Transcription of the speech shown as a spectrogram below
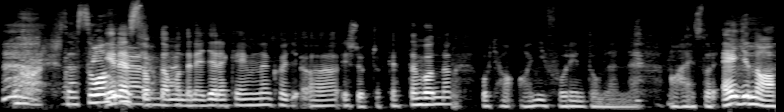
Úristen, szóval Én ezt szoktam mondani a gyerekeimnek, hogy, és ők csak ketten vannak, hogyha annyi forintom lenne, ahányszor egy nap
